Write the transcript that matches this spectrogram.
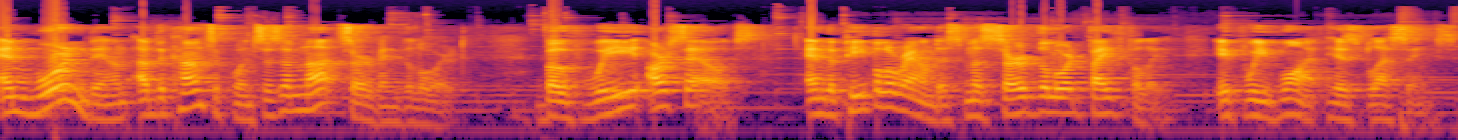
and warn them of the consequences of not serving the Lord. Both we ourselves and the people around us must serve the Lord faithfully if we want His blessings.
